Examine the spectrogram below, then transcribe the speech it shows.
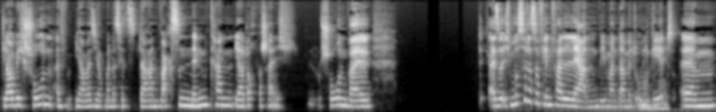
glaube ich schon, also ja, weiß nicht, ob man das jetzt daran wachsen nennen kann. Ja, doch wahrscheinlich schon, weil also ich musste das auf jeden Fall lernen, wie man damit umgeht. Mhm. Ähm,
